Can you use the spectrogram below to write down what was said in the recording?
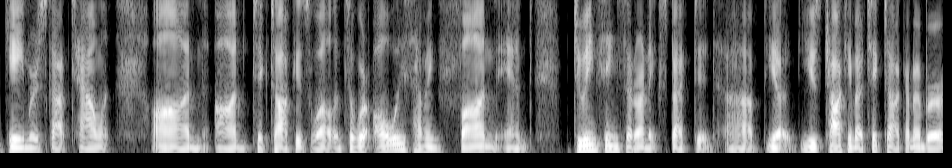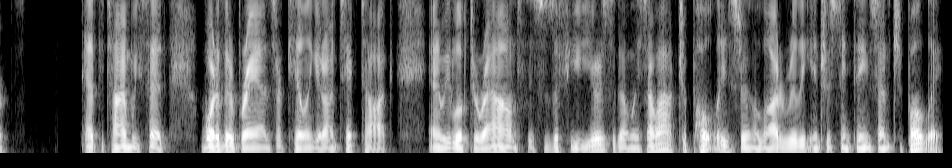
Gamers Got Talent on, on TikTok as well. And so we're always having fun and and doing things that are unexpected. Uh, you know, you talking about TikTok. I remember at the time we said, what other brands are killing it on TikTok? And we looked around, this was a few years ago, and we saw, wow, Chipotle is doing a lot of really interesting things on Chipotle.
